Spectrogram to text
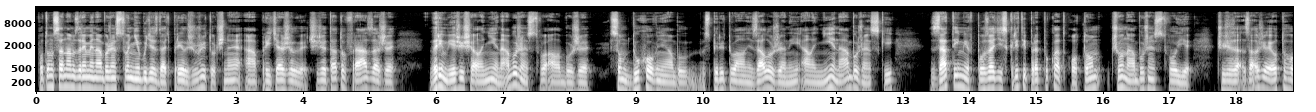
potom sa nám zrejme náboženstvo nebude zdať príliš užitočné a priťažlivé. Čiže táto fráza, že verím v Ježiša, ale nie náboženstvo, alebo že som duchovne alebo spirituálne založený, ale nie náboženský, za tým je v pozadí skrytý predpoklad o tom, čo náboženstvo je. Čiže záleží aj od toho,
